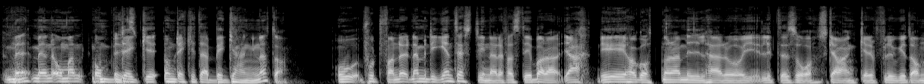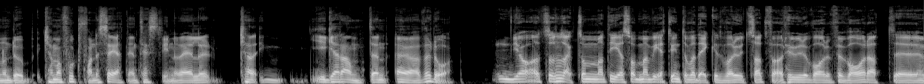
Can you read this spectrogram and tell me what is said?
Men, men om, man, om, däcket, om däcket är begagnat då? Och fortfarande, nej men det är en testvinnare fast det är bara, ja, det har gått några mil här och lite så skavanker, flugit av någon dubb. Kan man fortfarande säga att det är en testvinnare eller kan, är garanten över då? Ja, alltså som sagt, som Mattias sa, man vet ju inte vad däcket var utsatt för. Hur det var förvarat, eh,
